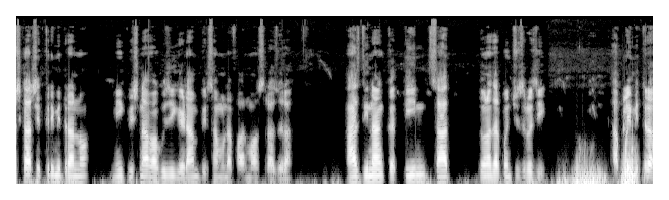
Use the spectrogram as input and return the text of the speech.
नमस्कार शेतकरी मित्रांनो मी कृष्णा वाघुजी गेडाम बिरसा मुंडा फार्म हाऊस राजुरा. आज दिनांक तीन सात दोन हजार पंचवीस रोजी आपले मित्र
